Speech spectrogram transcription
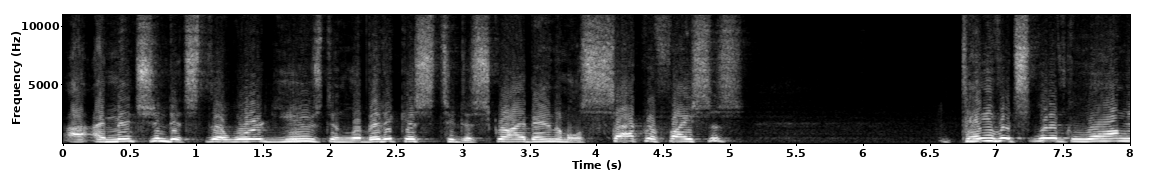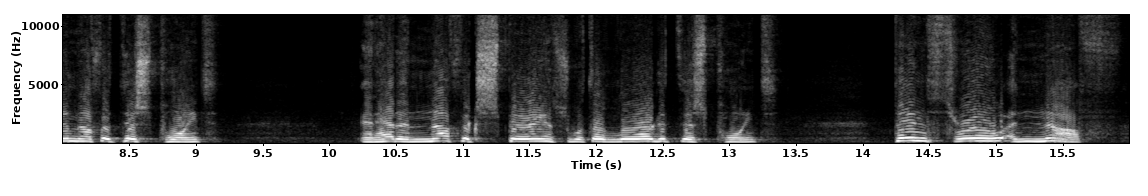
Uh, I mentioned it's the word used in Leviticus to describe animal sacrifices. David's lived long enough at this point and had enough experience with the Lord at this point, been through enough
